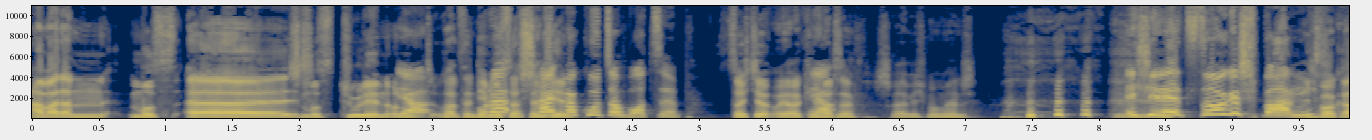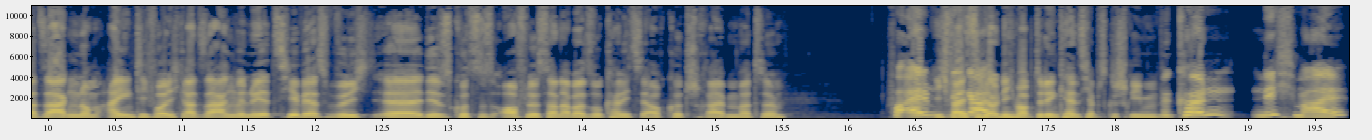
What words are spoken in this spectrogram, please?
aber dann muss, äh, muss Julian und Ja. Konstantin Oder müssen das schreib mal kurz auf WhatsApp. Soll ich dir, oh, ja, okay, Ja. warte, schreibe ich, Moment. Ich bin jetzt so gespannt. Ich wollte gerade sagen, nom- eigentlich wollte ich gerade sagen, wenn du jetzt hier wärst, würde ich äh, dir das kurz ins Ohr flüstern, aber so kann ich es ja auch kurz schreiben, warte. Vor allem, Ich weiß Digga, nicht, auch nicht mal, ob du den kennst, ich hab's geschrieben. wir können nicht mal,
